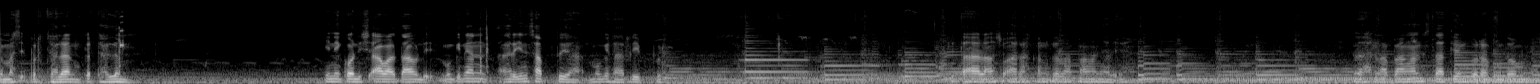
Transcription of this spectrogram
dia masih berjalan ke dalam. Ini kondisi awal tahun deh mungkin kan hari ini Sabtu ya mungkin hari libur. Kita langsung arahkan ke lapangannya ya. Lah lapangan stadion Gelora Bung ya.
